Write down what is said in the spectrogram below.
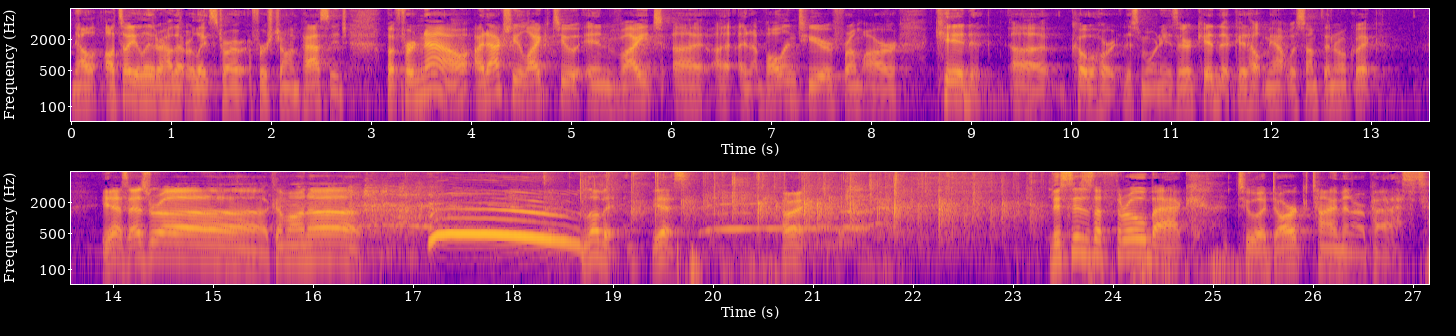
Now, I'll tell you later how that relates to our First John passage. But for now, I'd actually like to invite uh, a, a, volunteer from our kid uh, cohort this morning. Is there a kid that could help me out with something real quick? Yes, Ezra, come on up. Woo! Love it. Yes. All right. This is a throwback to a dark time in our past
